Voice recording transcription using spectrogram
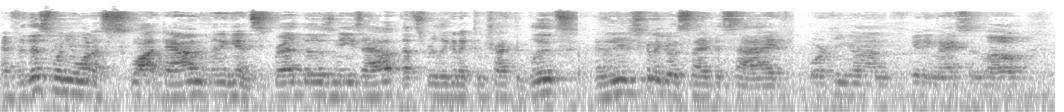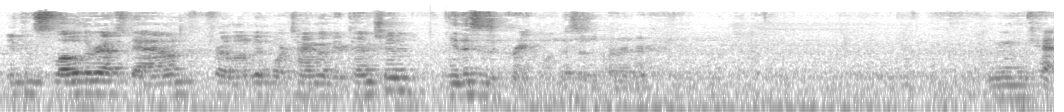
And for this one, you want to squat down, and then again, spread those knees out. That's really going to contract the glutes. And then you're just going to go side to side, working on getting nice and low. You can slow the reps down for a little bit more time of your tension. Hey, this is a great one. This is a burner. Okay,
